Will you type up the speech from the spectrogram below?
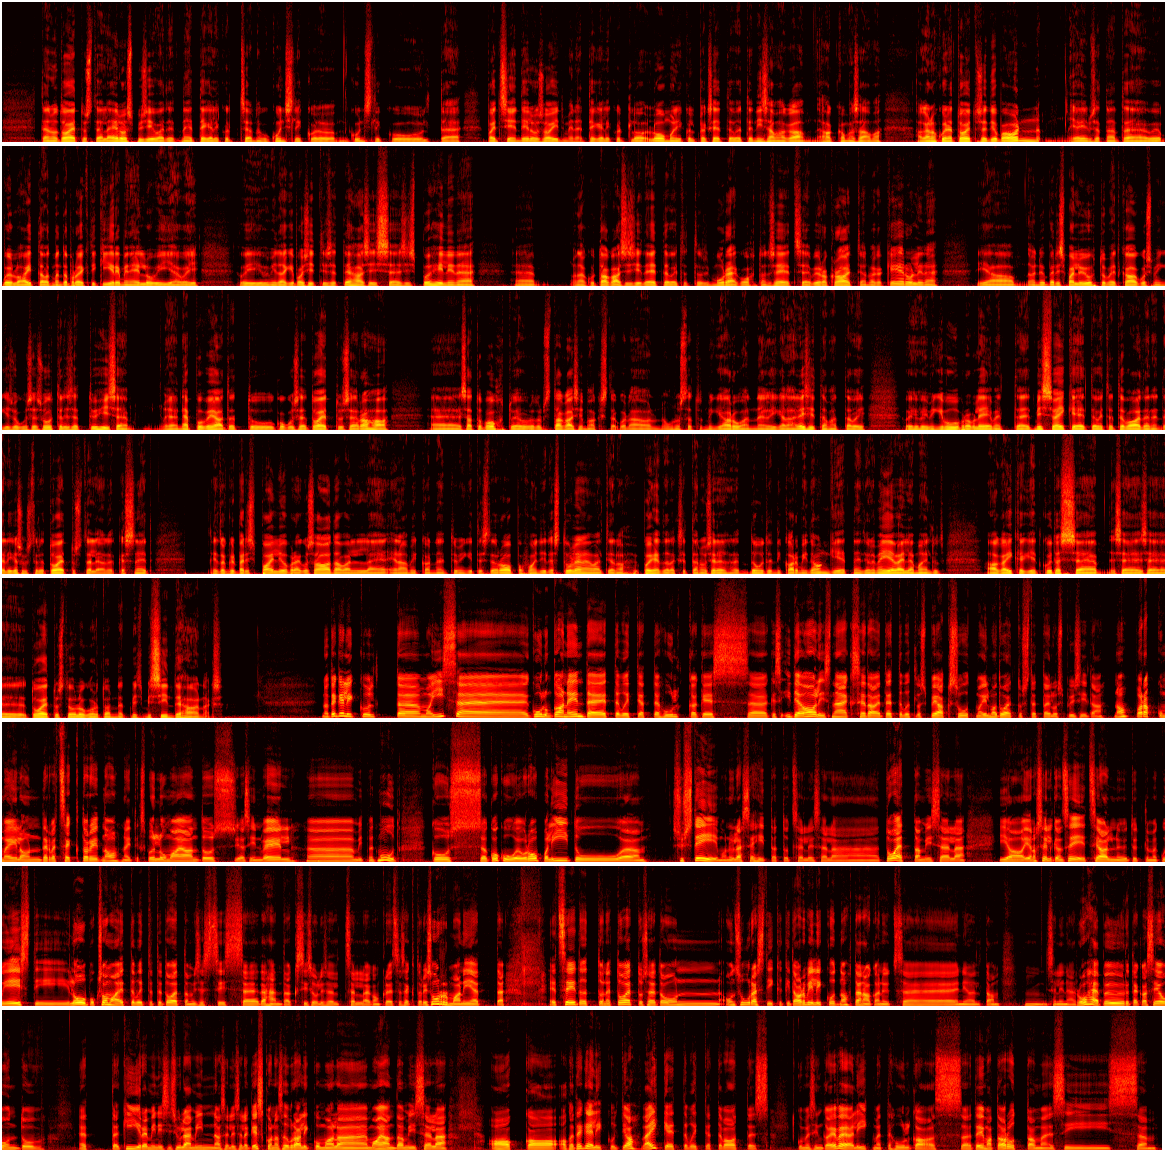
tänu toetustele elus püsivad, et need tegelikult, see on nagu kunstliku, kunstlikult äh, patsiendi elus hoidmine, et tegelikult lo-, loomulikult peaks ettevõte niisama ka hakkama saama. aga noh, kui need toetused juba on ja ilmselt nad äh, võib-olla aitavad mõnda projekti kiiremini ellu viia või või, või midagi positiivset teha, siis, siis põhiline äh, nagu tagasiside ettevõtjatel murekoht on see, et see bürokraatia on väga keeruline äh,, ja on ju päris palju juhtumeid ka, kus mingisuguse suhteliselt tühise äh, näpuvea tõttu kogu see toetuse raha äh, satub ohtu ja võib-olla tuleb see tagasi maksta, kuna on unustatud mingi aruanne õigel ajal esitamata või või, või mingi muu probleem, et, et mis väikeettevõtjate vaade nendele igasugustele toetustele on, et kas need Neid on küll päris palju praegu saadaval, enamik on need ju mingitest Euroopa fondidest tulenevalt ja noh, põhjendatakse, et tänu sellele need nõuded nii karmid ongi, et need ei ole meie välja mõeldud aga ikkagi, et kuidas see, see, see toetuste olukord on, et mis, mis siin teha annaks? no tegelikult äh, ma ise kuulun ka nende ettevõtjate hulka, kes, äh, kes ideaalis näeks seda, et ettevõtlus peaks suutma ilma toetusteta elus püsida. noh, paraku meil on terved sektorid, noh näiteks põllumajandus ja siin veel äh, mitmed muud, kus kogu Euroopa Liidu äh, süsteem on üles ehitatud sellisele toetamisele. Ja, ja noh, selge on see, et seal nüüd ütleme, kui Eesti loobuks oma ettevõtjate toetamisest, siis see tähendaks sisuliselt selle konkreetse sektori surma, nii et et seetõttu need toetused on, on suuresti ikkagi tarvilikud, noh, täna ka nüüd see nii-öelda mm, selline rohepöördega seonduv et kiiremini siis üle minna sellisele keskkonnasõbralikumale majandamisele aga, aga tegelikult jah, väikeettevõtjate vaates, kui me siin ka EVEA liikmete hulgas teemat arutame, siis ähm,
